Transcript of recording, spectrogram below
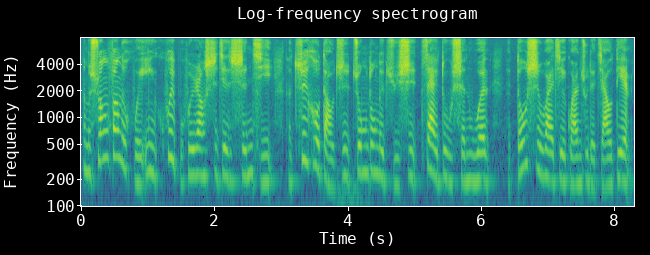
那么双方的回应会不会让事件升级？那最后导致中东的局势再度升温，那都是外界关注的焦点。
